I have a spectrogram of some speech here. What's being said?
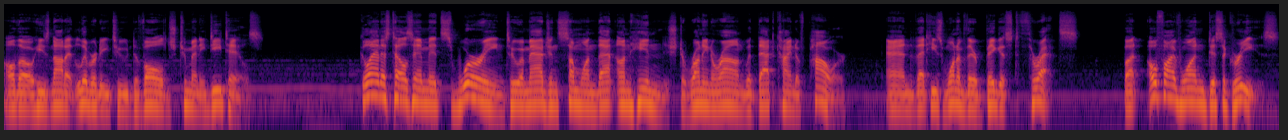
although he's not at liberty to divulge too many details. Galanis tells him it's worrying to imagine someone that unhinged running around with that kind of power, and that he's one of their biggest threats. But 051 disagrees.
